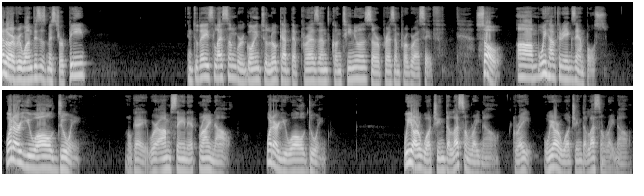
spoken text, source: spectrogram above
Hello everyone, this is Mr. P. In today's lesson, we're going to look at the present continuous or present progressive. So, um, we have three examples. What are you all doing? Okay, where I'm saying it right now. What are you all doing? We are watching the lesson right now. Great, we are watching the lesson right now.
